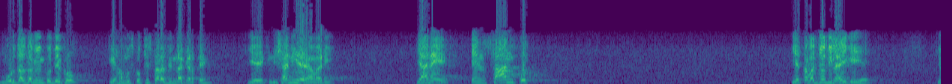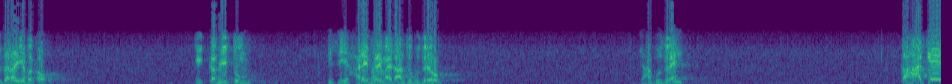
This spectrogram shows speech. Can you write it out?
مردہ زمین کو دیکھو کہ ہم اس کو کس طرح زندہ کرتے ہیں۔ یہ ایک نشانی ہے ہماری۔ یعنی انسان کو یہ توجہ دلائی گئی ہے کہ ذرا یہ بتاؤ کہ کبھی تم کسی ہرے بھرے میدان سے گزرے ہو؟ کہاں گزرے؟ کہا کہ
